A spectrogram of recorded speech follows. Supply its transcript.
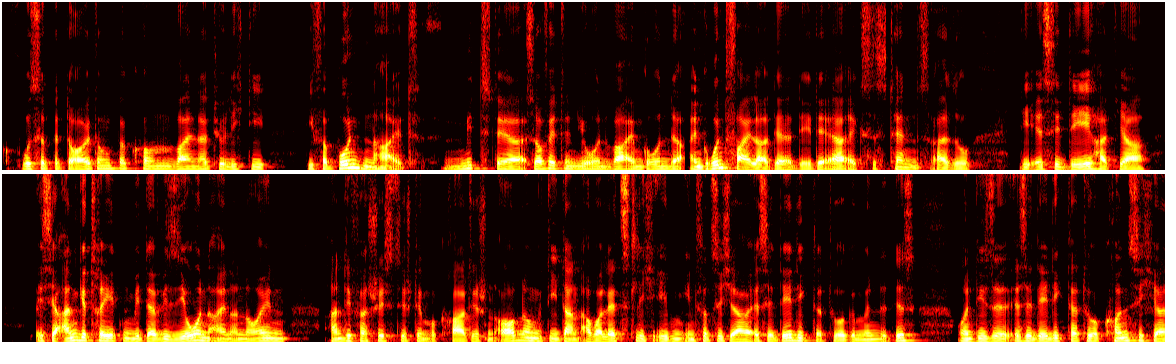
große Bedeutung bekommen, weil natürlich die, die Verbundenheit mit der Sowjetunion war im Grunde ein Grundpfeiler der DDR-Existenz. Also die SED hat ja, ist ja angetreten mit der Vision einer neuen antifaschistisch-demokratischen Ordnung, die dann aber letztlich eben in 40 Jahre SED-Diktatur gemündet ist. Und diese SED-Diktatur konnte sich ja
